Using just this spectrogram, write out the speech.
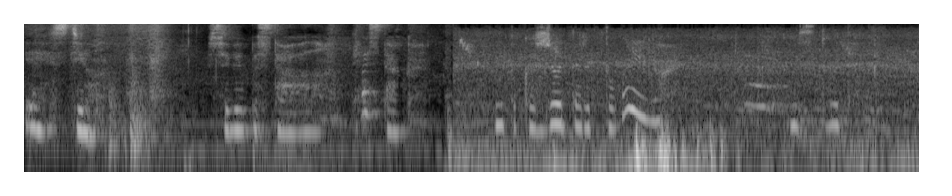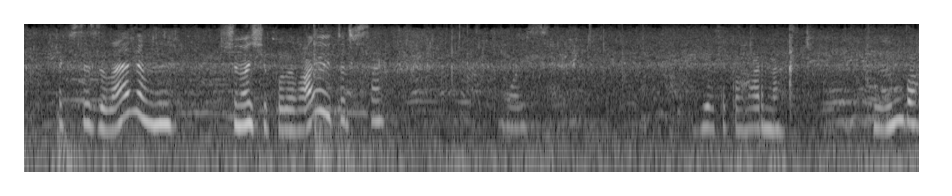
І стіл собі поставила. Ось так. І покажу територію. Ось тут. Так все зелене, вони щоночі поливають тут все. Ось. Є така гарна клумба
